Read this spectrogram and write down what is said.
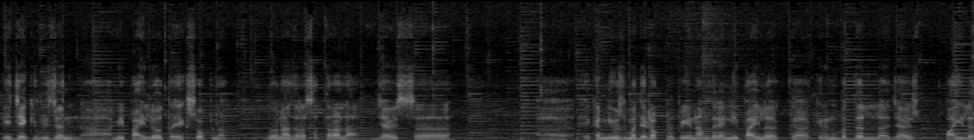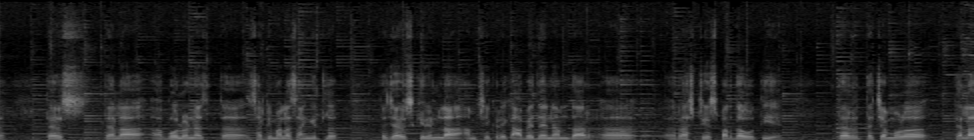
की जे एक विजन आम्ही पाहिलं होतं एक स्वप्न दोन हजार सतराला ज्यावेळेस एका न्यूजमध्ये डॉक्टर पी नामदार यांनी पाहिलं क किरणबद्दल ज्यावेळेस पाहिलं त्यावेळेस त्याला बोलवण्यासाठी मला सांगितलं तर ज्यावेळेस किरणला आमच्या इकडे एक आबेद इनामदार राष्ट्रीय स्पर्धा होती आहे तर त्याच्यामुळं त्याला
